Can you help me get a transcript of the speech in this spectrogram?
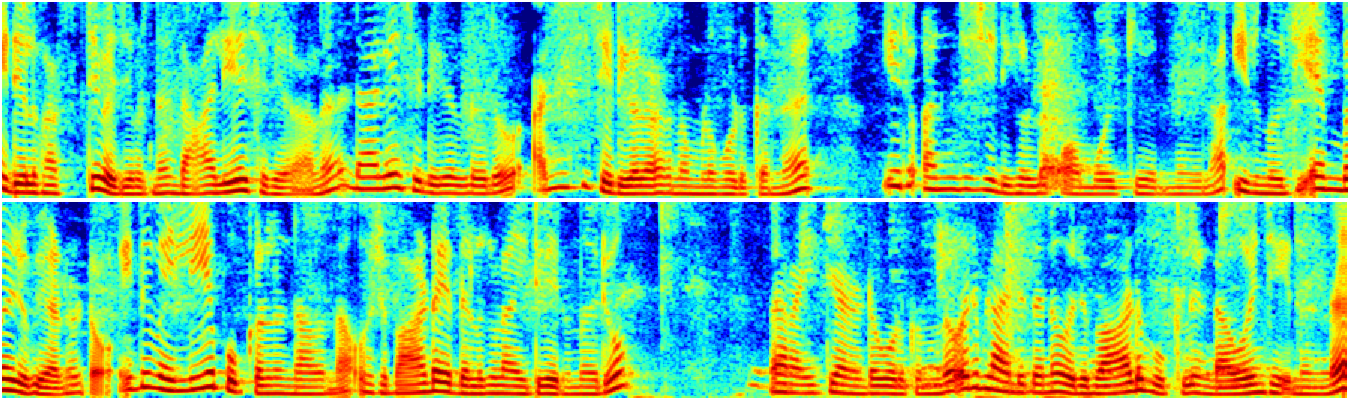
വീഡിയോയിൽ ഫസ്റ്റ് പരിചയപ്പെടുന്നത് ഡാലിയ ചെടികളാണ്. ഡാലിയ ചെടികളുടെ ഒരു അഞ്ച് ചെടികളാണ് നമ്മൾ കൊടുക്കുന്നത്. ഈ ഒരു അഞ്ച് ചെടികളുടെ കോമ്പോയ്ക്ക് വരുന്ന വില ഇരുന്നൂറ്റി എൺപത് രൂപയാണ് കേട്ടോ. ഇത് വലിയ പൂക്കളുണ്ടാകുന്ന ഒരുപാട് ഇതളുകളായിട്ട് വരുന്ന ഒരു വെറൈറ്റിയാണ് കേട്ടോ കൊടുക്കുന്നത്. ഒരു പ്ലാന്റിൽ തന്നെ ഒരുപാട് പൂക്കൾ ഉണ്ടാവുകയും ചെയ്യുന്നുണ്ട്.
